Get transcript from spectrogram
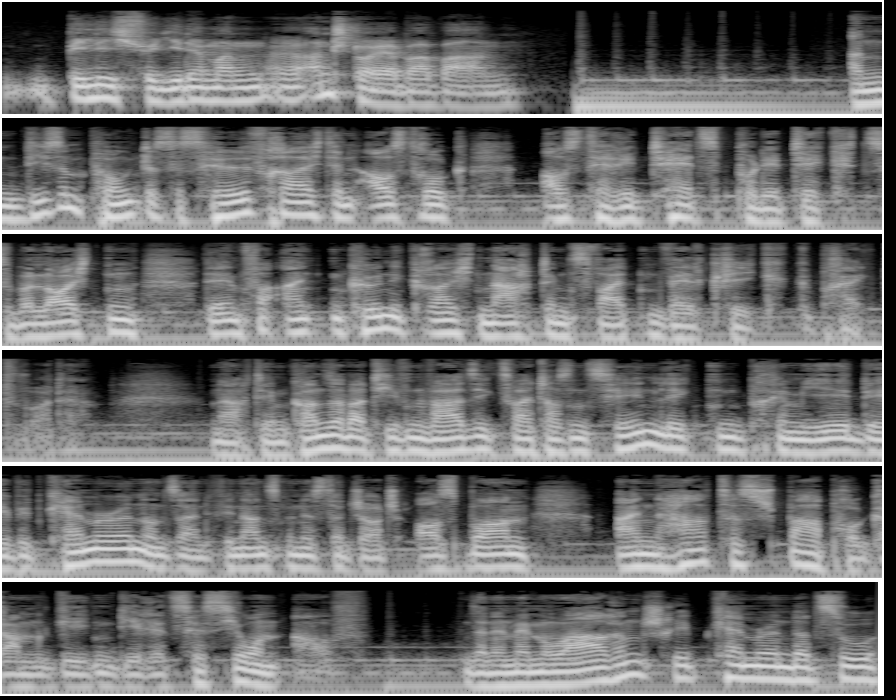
billig für jedermann äh, ansteuerbar waren. An diesem Punkt ist es hilfreich, den Ausdruck Austeritätspolitik zu beleuchten, der im Vereinten Königreich nach dem Zweiten Weltkrieg geprägt wurde. Nach dem konservativen Wahlsieg 2010 legten Premier David Cameron und sein Finanzminister George Osborne ein hartes Sparprogramm gegen die Rezession auf. In seinen Memoiren schrieb Cameron dazu,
